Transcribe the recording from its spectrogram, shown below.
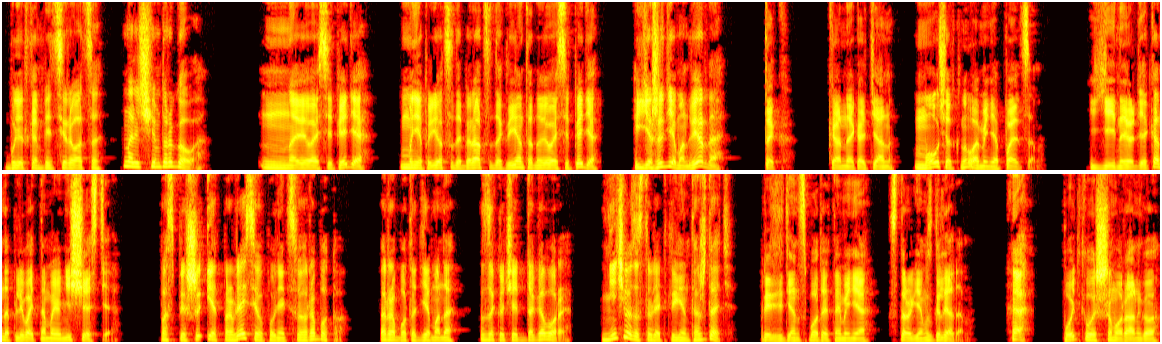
будет компенсироваться наличием другого. На велосипеде? Мне придется добираться до клиента на велосипеде? Я же демон, верно? Так, Канекотян молча ткнула меня пальцем. Ей наверняка наплевать на мое несчастье. Поспеши и отправляйся выполнять свою работу. Работа демона – заключать договоры. Нечего заставлять клиента ждать. Президент смотрит на меня строгим взглядом. Ха, путь к высшему рангу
